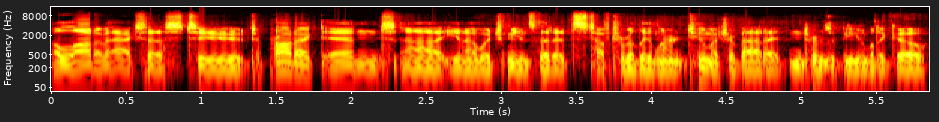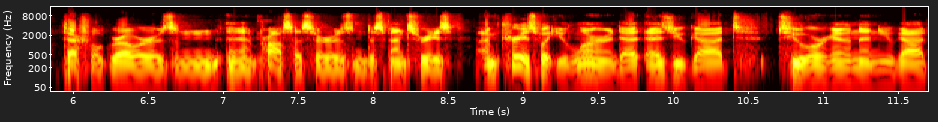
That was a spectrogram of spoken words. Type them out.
a lot of access to to product, and uh, you know which means that it's tough to really learn too much about it in terms of being able to go to actual growers and, and processors and dispensaries. I'm curious what you learned as you got to Oregon and you got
